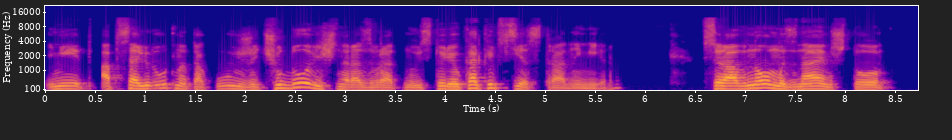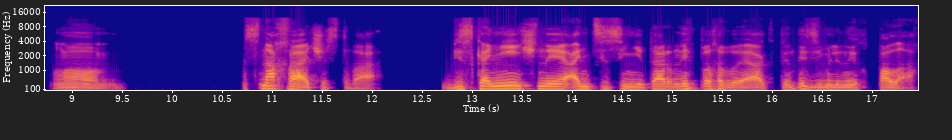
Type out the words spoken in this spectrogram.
имеет абсолютно такую же чудовищно развратную историю, как и все страны мира. Все равно мы знаем, что э, снохачество, бесконечные антисанитарные половые акты на земляных полах,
